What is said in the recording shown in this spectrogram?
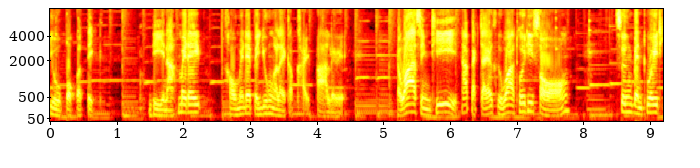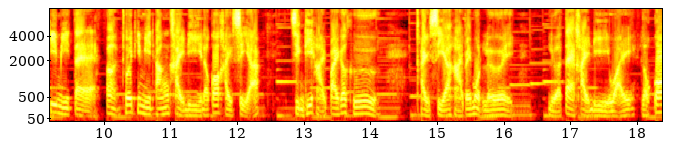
อยู่ปกติดีนะ ไม่ได้เขาไม่ได้ไปยุ่งอะไรกับไข่ปลาเลย แต่ว่าสิ่งที่น่าแปลกใจก็คือว่าถ้วยที่สองซึ่งเป็นถ้วยที่มีแต่เออถ้วยที่มีทั้งไข่ดีแล้วก็ไข่เสีย สิ่งที่หายไปก็คือ ไข่เสียหายไปหมดเลย เหลือแต่ไข่ดีไว้ แล้วก็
